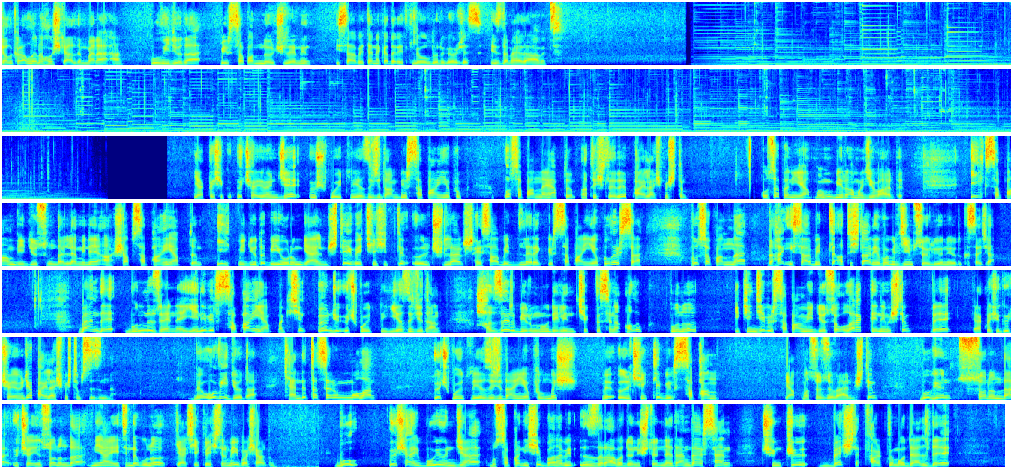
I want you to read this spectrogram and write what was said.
Çalı Krallığı'na hoş geldin ben Erhan. Bu videoda bir sapanın ölçülerinin isabete ne kadar etkili olduğunu göreceğiz. İzlemeye devam et. Yaklaşık 3 ay önce 3 boyutlu yazıcıdan bir sapan yapıp o sapanla yaptığım atışları paylaşmıştım. O sapanı yapmamın bir amacı vardı. İlk sapan videosunda lamine ahşap sapan yaptığım ilk videoda bir yorum gelmişti ve çeşitli ölçüler hesap edilerek bir sapan yapılırsa bu sapanla daha isabetli atışlar yapabileceğim söyleniyordu kısaca. Ben de bunun üzerine yeni bir sapan yapmak için önce 3 boyutlu yazıcıdan hazır bir modelin çıktısını alıp bunu ikinci bir sapan videosu olarak denemiştim ve yaklaşık 3 ay önce paylaşmıştım sizinle. Ve o videoda kendi tasarımım olan 3 boyutlu yazıcıdan yapılmış ve ölçekli bir sapan yapma sözü vermiştim. Bugün sonunda 3 ayın sonunda nihayetinde bunu gerçekleştirmeyi başardım. Bu 3 ay boyunca bu sapan işi bana bir ızdıraba dönüştü. Neden dersen çünkü 5 farklı modelde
